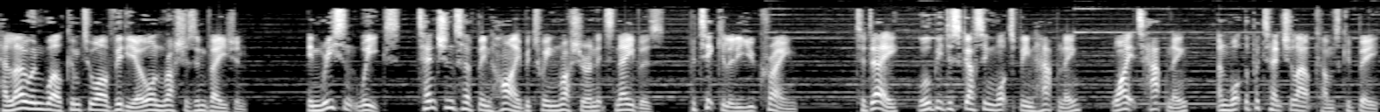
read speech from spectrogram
Hello and welcome to our video on Russia's invasion. In recent weeks, tensions have been high between Russia and its neighbors, particularly Ukraine. Today, we'll be discussing what's been happening, why it's happening, and what the potential outcomes could be.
